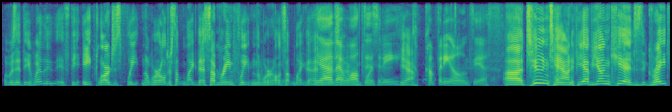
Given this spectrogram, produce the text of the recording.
what was it? The, what, it's the eighth largest fleet in the world or something like that. Submarine fleet in the world, something like that. Yeah, think I said that Walt. Disney Yeah. company owns, yes. Uh, Toontown. If you have young kids, the great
